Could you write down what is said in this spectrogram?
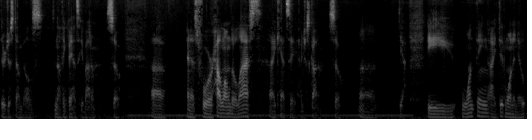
they're just dumbbells. There's nothing fancy about them. So, uh, and as for how long they'll last, I can't say. I just got them. So, uh, yeah. The one thing I did want to note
